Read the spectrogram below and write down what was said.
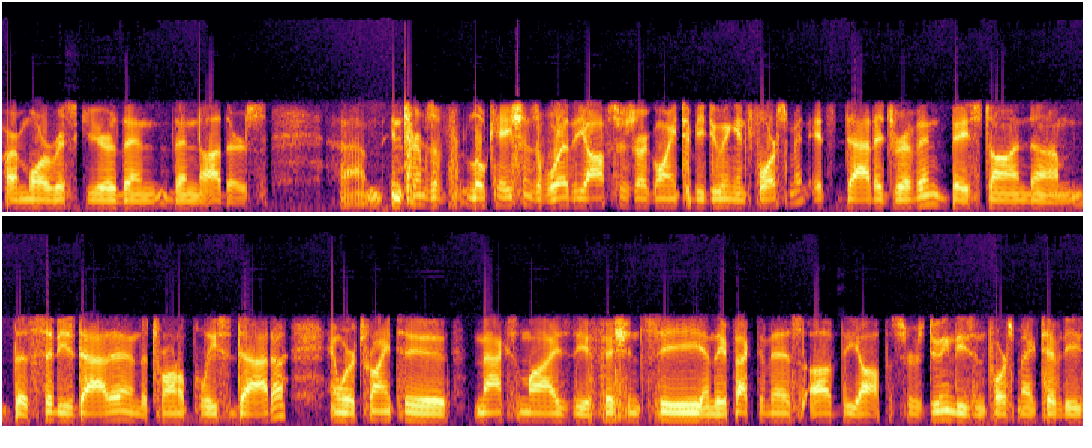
are more riskier than than others. Um, in terms of locations of where the officers are going to be doing enforcement, it's data driven based on um, the city's data and the Toronto Police data, and we're trying to maximize the efficiency and the effectiveness of the officers doing these enforcement activities,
